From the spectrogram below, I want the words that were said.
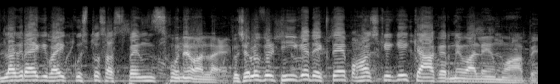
लग रहा है कि भाई कुछ तो सस्पेंस होने वाला है। तो चलो फिर ठीक है, देखते हैं पहुँच के कि क्या करने वाले हैं वहाँ पे।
